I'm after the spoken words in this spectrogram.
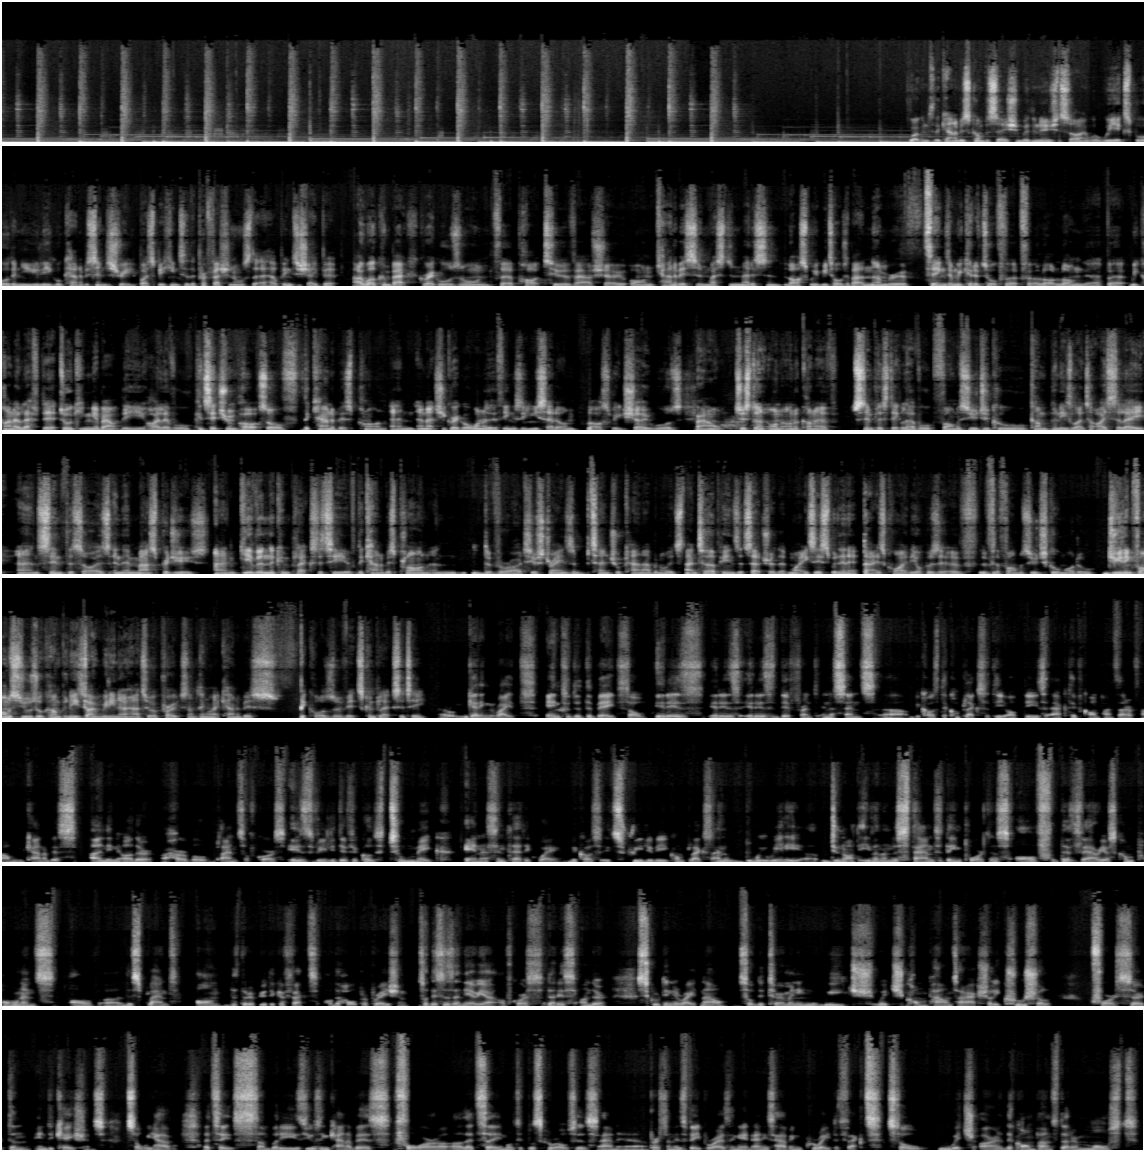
Welcome to the Cannabis Conversation with Anuj Desai, where we explore the new legal cannabis industry by speaking to the professionals that are helping to shape it. I welcome back Gregor Zorn for part two of our show on cannabis and Western medicine. Last week we talked about a number of things and we could have talked for, for a lot longer, but we kind of left it talking about the high level constituent parts of the cannabis plant. And, and actually, Gregor, one of the things that you said on last week's show was about just on, on a kind of simplistic level, pharmaceutical companies like to isolate and synthesize and then mass produce. And given the complexity of the cannabis plant and the variety of strains and potential cannabinoids and terpenes, etc., that might exist within it, that is quite the opposite of, of the pharmaceutical model. Do you think pharmaceutical companies don't really know how to approach something like cannabis because of its complexity. Getting right into the debate. So it is it is it is different in a sense uh, because the complexity of these active compounds that are found in cannabis and in other herbal plants of course is really difficult to make in a synthetic way because it's really really complex. And we really uh, do not even understand the importance of the various components of uh, this plant on the therapeutic effects of the whole preparation. So this is an area, of course, that is under scrutiny right now. So determining which, which compounds are actually crucial for certain indications. So we have, let's say, somebody is using cannabis for, uh, let's say, multiple sclerosis, and a person is vaporizing it and is having great effects. So which are the compounds that are most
